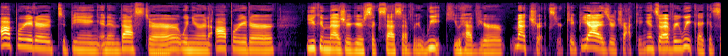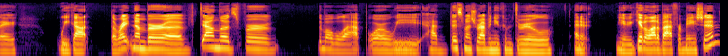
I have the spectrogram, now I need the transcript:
operator to being an investor. Mm. When you're an operator, you can measure your success every week. You have your metrics, your KPIs you're tracking. And so every week I could say, we got the right number of downloads for the mobile app, or we had this much revenue come through. And it, you know, you get a lot of affirmation.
